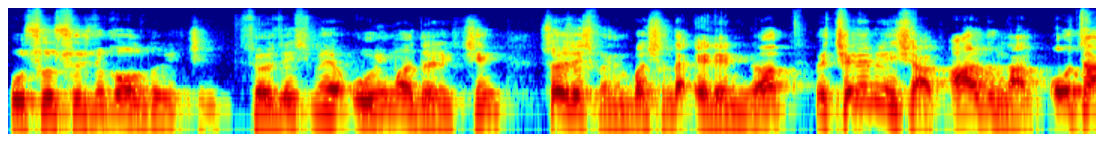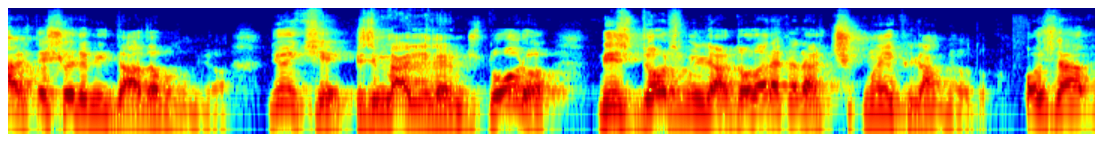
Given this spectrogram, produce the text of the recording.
usulsüzlük olduğu için, sözleşmeye uymadığı için sözleşmenin başında eleniyor ve Çelebi İnşaat ardından o tarihte şöyle bir iddiada bulunuyor. Diyor ki bizim belgelerimiz doğru. Biz 4 milyar dolara kadar çıkmayı planlıyorduk. Oysa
